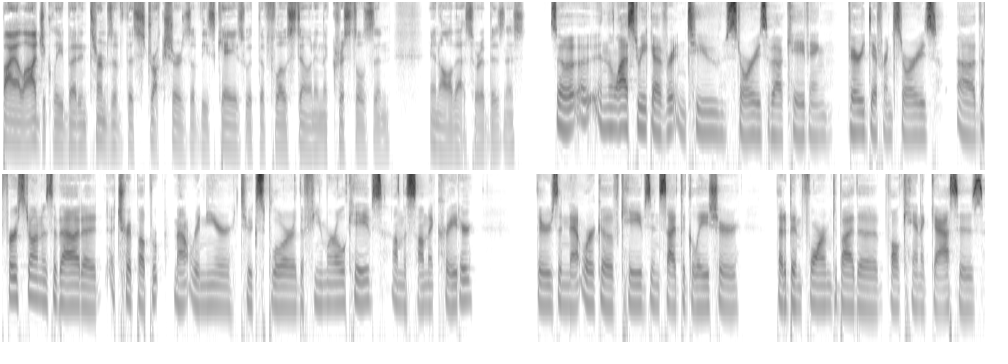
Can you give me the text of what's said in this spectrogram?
biologically but in terms of the structures of these caves with the flowstone and the crystals and and all that sort of business So, uh, in the last week, I've written two stories about caving, very different stories. Uh, the first one is about a, a trip up Mount Rainier to explore the fumarole caves on the summit crater. There's a network of caves inside the glacier that have been formed by the volcanic gases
